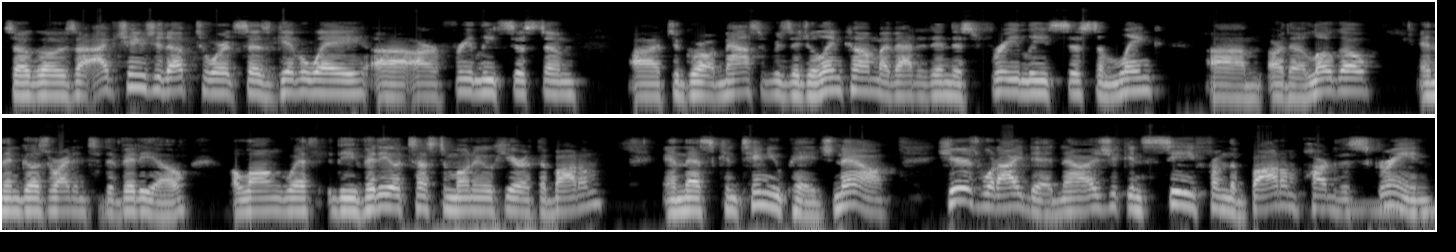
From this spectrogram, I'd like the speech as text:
So it goes, uh, I've changed it up to where it says giveaway uh, our free lead system uh, to grow a massive residual income. I've added in this free lead system link um, or the logo and then goes right into the video along with the video testimonial here at the bottom and this continue page. Now, here's what I did. Now, as you can see from the bottom part of the screen,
